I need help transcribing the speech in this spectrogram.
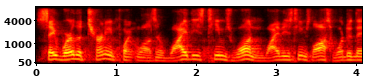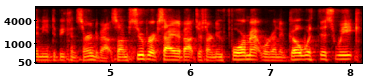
say where the turning point was and why these teams won, why these teams lost, what do they need to be concerned about. So I'm super excited about just our new format we're going to go with this week.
